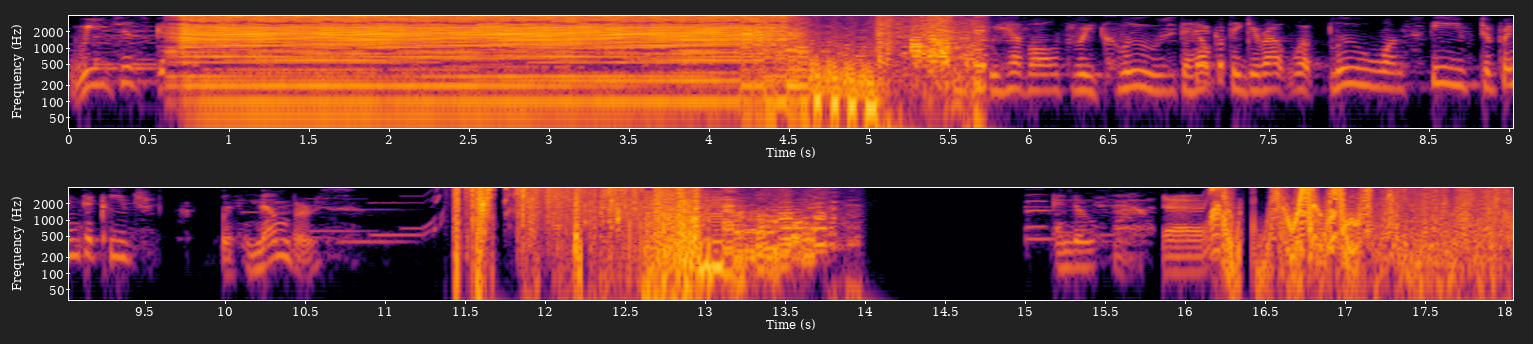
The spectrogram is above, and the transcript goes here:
We just got. We have all three clues to help figure out what Blue wants Steve to bring to Cleach with numbers and no sound. What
